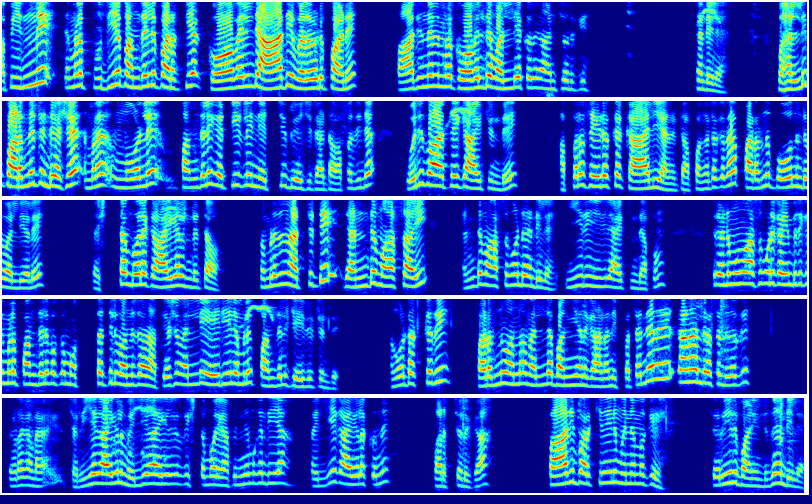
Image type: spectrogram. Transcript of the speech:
അപ്പൊ ഇന്ന് നമ്മൾ പുതിയ പന്തലിൽ പടത്തിയ കോവലിന്റെ ആദ്യ വിളവെടുപ്പാണ്. ആദ്യം തന്നെ നമ്മളെ കോവലിന്റെ വള്ളിയൊക്കെ ഒന്ന് കാണിച്ചു കൊടുക്ക്. കണ്ടില്ലേ? വള്ളി പടന്നിട്ടുണ്ട് പക്ഷെ നമ്മളെ മുകളിൽ പന്തൽ കെട്ടിയിട്ടുള്ള നെറ്റ് ഉപയോഗിച്ചിട്ടാട്ടോ അപ്പൊ ഇതിന്റെ ഒരു ഭാഗത്തേക്ക് ആയിട്ടുണ്ട്. അപ്പുറ സൈഡൊക്കെ കാലിയാണ് കേട്ടോ അപ്പൊ അങ്ങോട്ടൊക്കെ പടന്ന് പോകുന്നുണ്ട് വള്ളികൾ. ഇഷ്ടം പോലെ കായ്കൾ ഉണ്ട് കേട്ടോ നമ്മളിത് നട്ടിട്ട് രണ്ട് മാസമായി രണ്ട് മാസം കൊണ്ട് കണ്ടില്ലേ? ഈ രീതിയിലായിട്ടുണ്ട്. അപ്പം രണ്ട് മൂന്ന് മാസം കൂടി കഴിയുമ്പോഴത്തേക്ക് നമ്മളെ പന്തലൊക്കെ മൊത്തത്തിൽ വന്നിട്ട് അത് അത്യാവശ്യം നല്ല ഏരിയയിൽ നമ്മൾ പന്തൽ ചെയ്തിട്ടുണ്ട്. അങ്ങോട്ടൊക്കെ ഇത് പടന്നു വന്ന നല്ല ഭംഗിയാണ് കാണാൻ. ഇപ്പൊ തന്നെ അത് കാണാൻ രസമുണ്ട്. ഇതൊക്കെ ഇവിടെ കാണാം ചെറിയ കായ്കളും വലിയ കായ്കളൊക്കെ ഇഷ്ടം പോലെ. പിന്നെ നമുക്ക് എന്ത് ചെയ്യാം? വലിയ കായ്കളൊക്കെ ഒന്ന് പറിച്ചെടുക്കുക അപ്പൊ ആദ്യം പറിക്കുന്നതിന് മുന്നേ നമുക്ക് ചെറിയൊരു പണിയുണ്ട്. ഇത് കണ്ടില്ലേ?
